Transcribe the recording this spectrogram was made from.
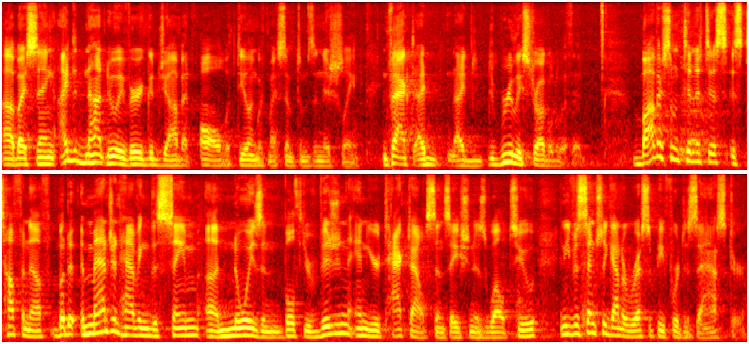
uh, by saying I did not do a very good job at all with dealing with my symptoms initially. In fact, I, I really struggled with it. Bothersome tinnitus is tough enough, but imagine having the same uh, noise in both your vision and your tactile sensation as well too, and you've essentially got a recipe for disaster.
